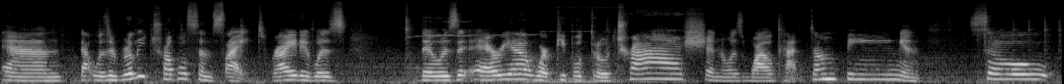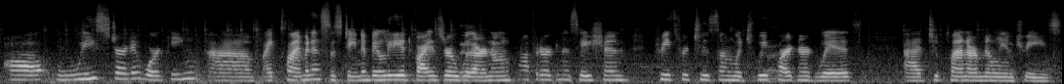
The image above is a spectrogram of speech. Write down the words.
And that was a really troublesome site, right? It was, there was an area where people throw trash and it was wildcat dumping. And so uh, we started working, uh, my climate and sustainability advisor with our nonprofit organization, Trees for Tucson, which we partnered with uh, to plant our million trees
